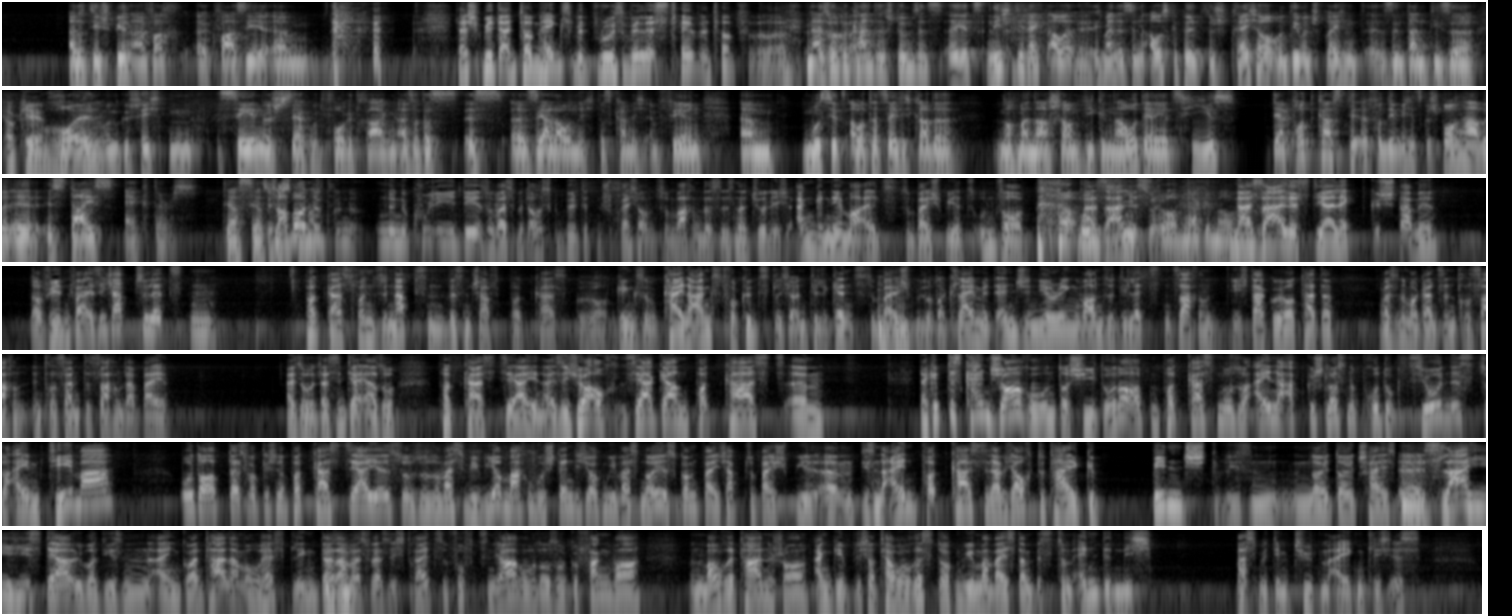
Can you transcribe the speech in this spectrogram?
Also die spielen einfach äh, quasi ähm, Da spielt dann Tom Hanks mit Bruce Willis Tabletop. oder- Na, so was? bekannte Stimmen sind es äh, jetzt nicht direkt, aber ich meine, es sind ausgebildete Sprecher und dementsprechend äh, sind dann diese Okay. Rollen und Geschichten szenisch sehr gut vorgetragen. Also das ist äh, sehr launig, das kann ich empfehlen. Ähm, muss jetzt aber tatsächlich gerade nochmal nachschauen, wie genau der jetzt hieß. Der Podcast, der- von dem ich jetzt gesprochen habe, äh, ist Dice Actors. Der ist sehr süß Ist aber eine, eine, eine coole Idee, sowas mit ausgebildeten Sprechern zu machen. Das ist natürlich angenehmer als zum Beispiel jetzt unser Uns nasales, zuzuhören, ja genau. nasales Dialektgestammel. Auf jeden Fall. Also ich habe zuletzt einen Podcast von Synapsen, Wissenschaft-Podcast gehört. Ging so keine Angst vor künstlicher Intelligenz Mhm. zum Beispiel oder Climate Engineering waren so die letzten Sachen, die ich da gehört hatte. Da sind immer ganz interessante, interessante Sachen dabei. Also das sind ja eher so Podcast-Serien. Also ich höre auch sehr gern Podcasts. Ähm, da gibt es keinen Genreunterschied, oder? Ob ein Podcast nur so eine abgeschlossene Produktion ist zu einem Thema oder ob das wirklich eine Podcast-Serie ist, so, so, so was wie wir machen, wo ständig irgendwie was Neues kommt. Weil ich habe zum Beispiel ähm, diesen einen Podcast, den habe ich auch total gebinged, wie es im Neudeutsch heißt. Äh, Slahi hieß der über diesen einen Guantanamo-Häftling, der da, was weiß ich, 13, 15 Jahre oder so gefangen war. Ein mauretanischer, angeblicher Terrorist irgendwie. Und man weiß dann bis zum Ende nicht, was mit dem Typen eigentlich ist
